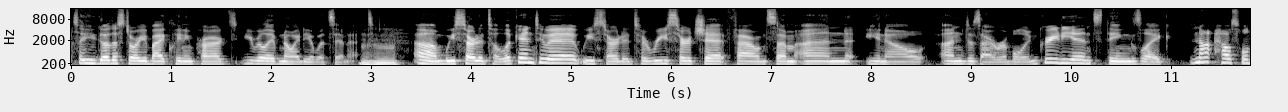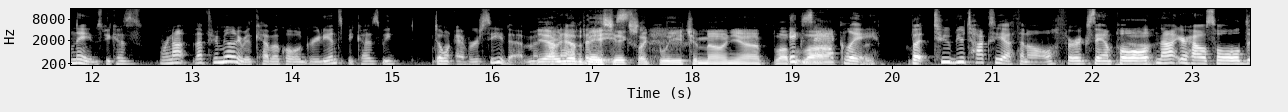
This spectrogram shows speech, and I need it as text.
So you go to the store, you buy a cleaning product, you really have no idea what's in it. Um, we started to look into it. We started to research it. Found some un, you know, undesirable ingredients, things like not household names because we're not that familiar with chemical ingredients because we don't ever see them. Yeah, we know the of these. basics like bleach, ammonia, blah blah blah. Exactly. blah. But 2-butoxyethanol, for example, not your household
